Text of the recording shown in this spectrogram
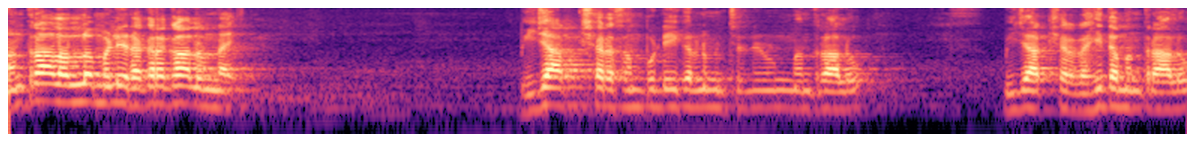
మంత్రాలలో మళ్ళీ రకరకాలు ఉన్నాయి బీజాక్షర సంపుటీకరణం మంత్రాలు బీజాక్షర రహిత మంత్రాలు.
